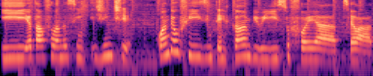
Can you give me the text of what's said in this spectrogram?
E eu tava falando assim, gente, quando eu fiz intercâmbio, e isso foi há, sei lá,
